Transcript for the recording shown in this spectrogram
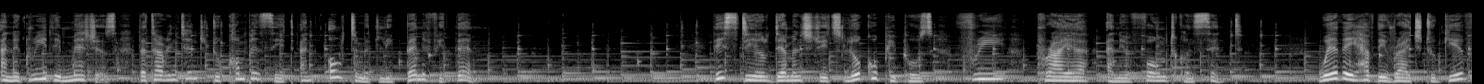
and agree the measures that are intended to compensate and ultimately benefit them. This deal demonstrates local people's free, prior and informed consent, where they have the right to give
